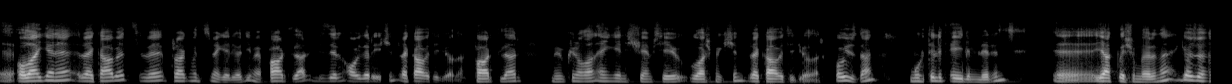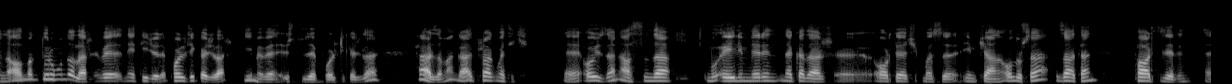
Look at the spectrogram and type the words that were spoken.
e, olay gene rekabet ve pragmatizme geliyor değil mi? Partiler bizlerin oyları için rekabet ediyorlar. Partiler mümkün olan en geniş şemsiyeye ulaşmak için rekabet ediyorlar. O yüzden muhtelif eğilimlerin e, yaklaşımlarını göz önüne almak durumundalar ve neticede politikacılar değil mi ve üst düzey politikacılar her zaman gayet pragmatik. E, o yüzden aslında bu eğilimlerin ne kadar e, ortaya çıkması imkanı olursa zaten partilerin, e,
